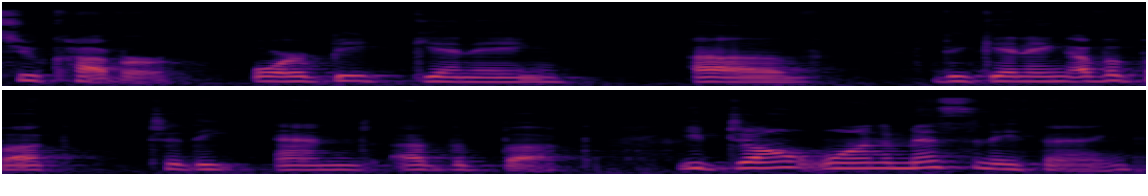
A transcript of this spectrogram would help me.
to cover or beginning of beginning of a book to the end of the book. You don't want to miss anything,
